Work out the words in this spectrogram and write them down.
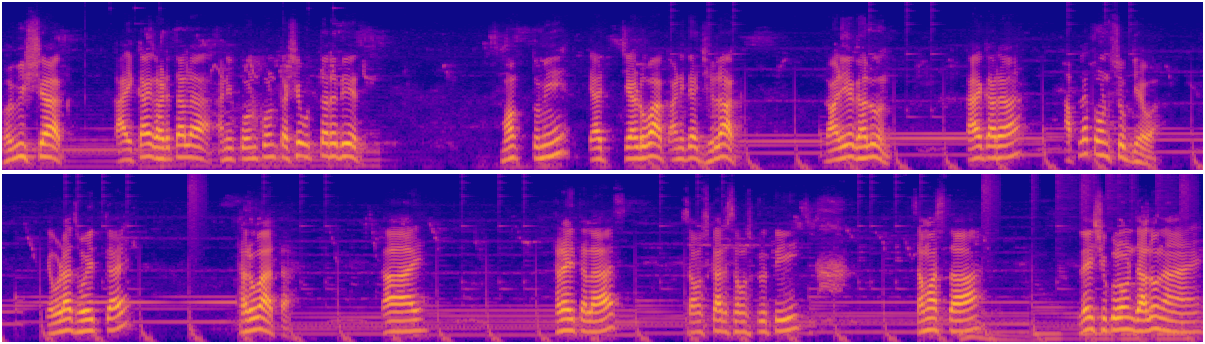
भविष्याक काय काय घडताला आणि कोण कोण कसे उत्तर देत? मग तुम्ही त्या चेडवाक आणि त्या झिलाक गाळये घालून काय करा? आपलं तोंडसूक घ्यावा एवढाच होईत काय? ठरवा आता. काय? ठरायतलास संस्कार संस्कृती समजता लय शिकवण झालो नाही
